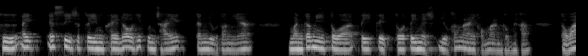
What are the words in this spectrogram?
คือไอ้ SC Stream Cradle ที่คุณใช้กันอยู่ตอนนี้ มันก็มีตัวตีกริดตัวตีเมชอยู่ข้างในของมันถูกไหมครับ แต่ว่า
